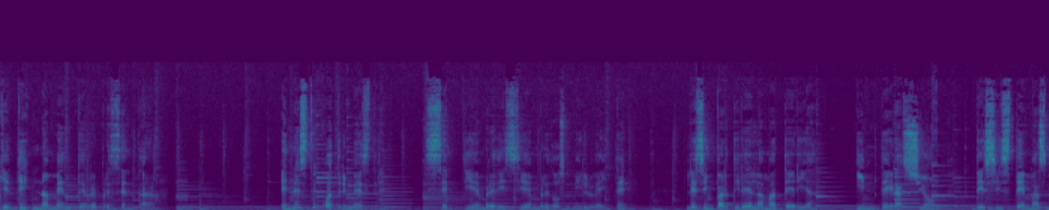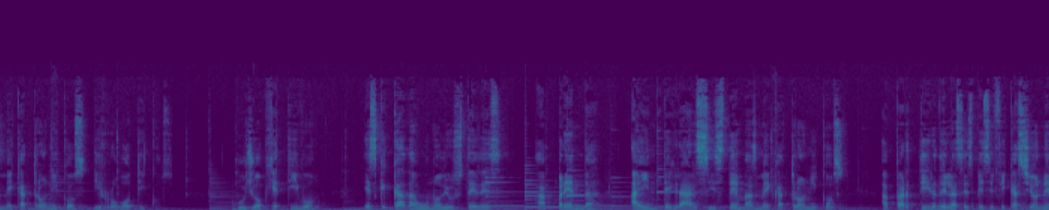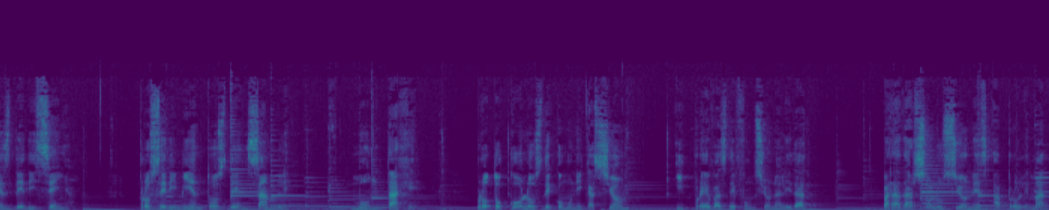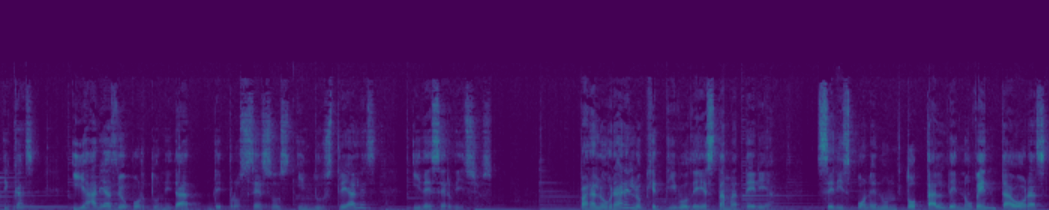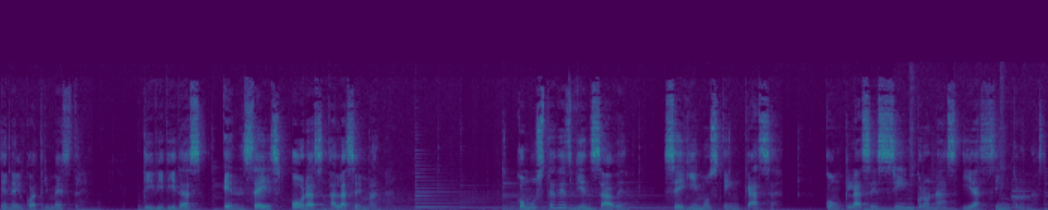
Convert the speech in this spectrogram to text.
que dignamente representará. En este cuatrimestre, septiembre-diciembre 2020, les impartiré la materia integración de sistemas mecatrónicos y robóticos, cuyo objetivo es que cada uno de ustedes aprenda a integrar sistemas mecatrónicos a partir de las especificaciones de diseño, procedimientos de ensamble, montaje, protocolos de comunicación y pruebas de funcionalidad para dar soluciones a problemáticas y áreas de oportunidad de procesos industriales y de servicios. Para lograr el objetivo de esta materia, se disponen un total de 90 horas en el cuatrimestre, divididas en 6 horas a la semana. Como ustedes bien saben, seguimos en casa con clases síncronas y asíncronas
